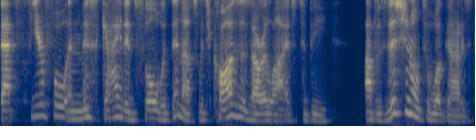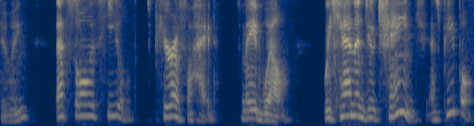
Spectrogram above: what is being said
that fearful and misguided soul within us, which causes our lives to be oppositional to what God is doing, that soul is healed, it's purified, it's made well. We can and do change as people.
